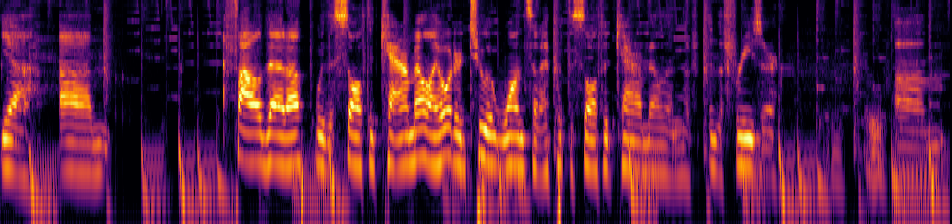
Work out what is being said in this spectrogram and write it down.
yeah. Um, followed that up with a salted caramel. I ordered two at once, and I put the salted caramel in the in the freezer. Um,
